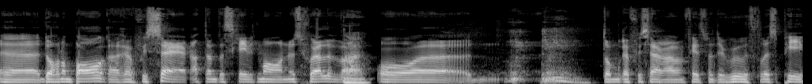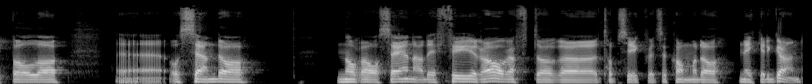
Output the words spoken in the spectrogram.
eh, då har de bara regisserat, inte skrivit manus själva. Nej. Och eh, de regisserar en film som heter Ruthless People. Och, eh, och sen då några år senare, det är fyra år efter eh, Top Secret, så kommer då Naked Gun.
